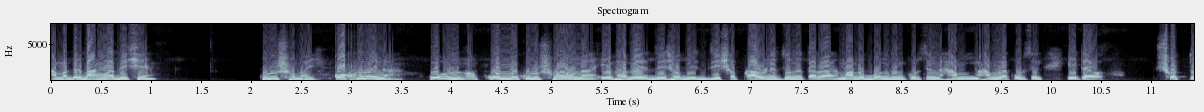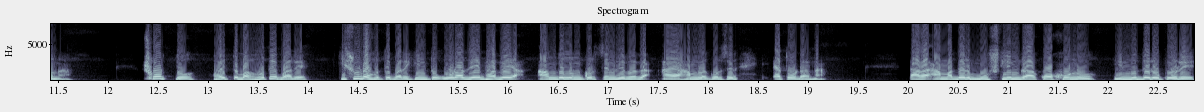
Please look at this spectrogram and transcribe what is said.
আমাদের বাংলাদেশে কোনো সময়, কখনোই না অন্য- কোনো সময়ও না, এভাবে যেসব যেসব কারণের জন্য তারা মানববন্ধন করছেন, হাম, হামলা করছেন, এটা সত্য না। সত্য হয়তো বা হতে পারে, কিছুটা হতে পারে, কিন্তু ওরা যেভাবে আন্দোলন করছেন, যেভাবে হামলা করছেন, এতটা না। তারা আমাদের মুসলিমরা কখনো হিন্দুদের উপরে,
